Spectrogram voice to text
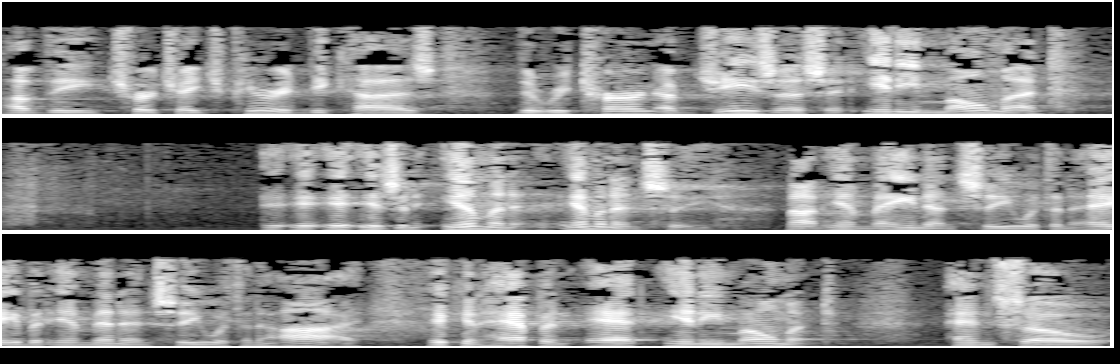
of the church age period because the return of Jesus at any moment is an imminency, not immanency with an A, but imminency with an I. It can happen at any moment. And so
